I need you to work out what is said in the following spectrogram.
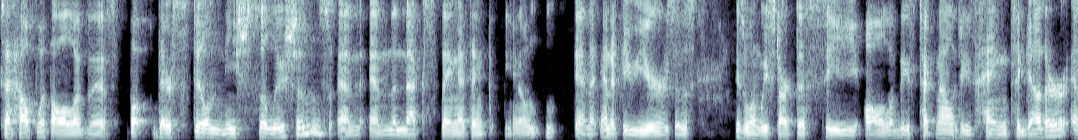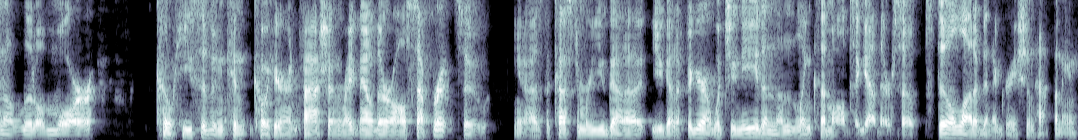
to help with all of this but there's still niche solutions. And and the next thing i think you know in, in a few years is is when we start to see all of these technologies hang together in a little more cohesive and co- coherent fashion. Right now they're all separate. So you know as the customer you gotta you gotta figure out what you need and then link them all together. So still a lot of integration happening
